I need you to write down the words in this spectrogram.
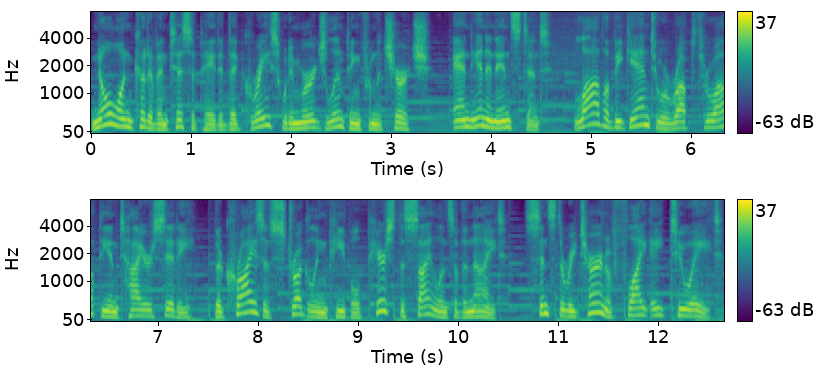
no one could have anticipated that Grace would emerge limping from the church. And in an instant, lava began to erupt throughout the entire city. The cries of struggling people pierced the silence of the night. Since the return of Flight 828,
